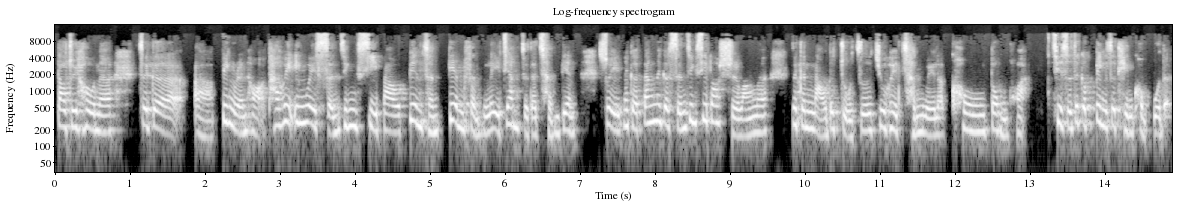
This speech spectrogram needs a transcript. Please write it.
到最后呢，这个呃病人哈，他会因为神经细胞变成淀粉类这样子的沉淀，所以那个当那个神经细胞死亡呢，那个脑的组织就会成为了空洞化。其实这个病是挺恐怖的。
